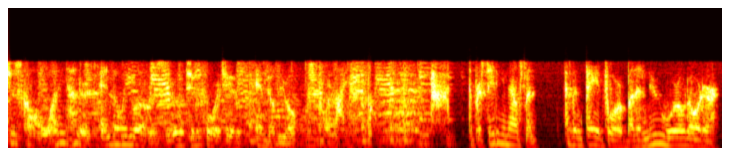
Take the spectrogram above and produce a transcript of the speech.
Just call 1-800-NWO-0242. NWO for life. The preceding announcement has been paid for by the New World Order.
